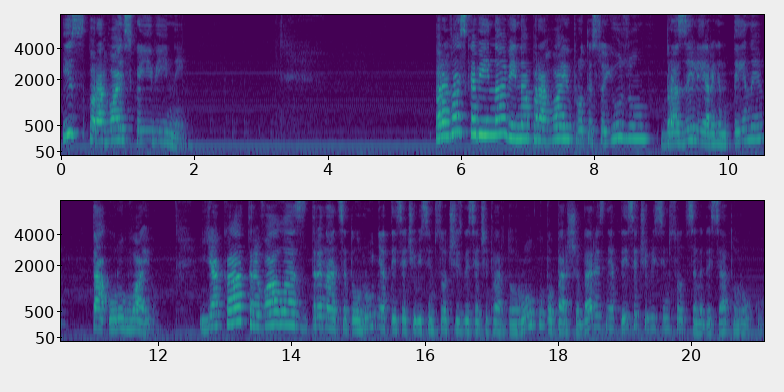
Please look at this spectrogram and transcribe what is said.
із Парагвайської війни. Парагвайська війна війна Парагваю проти Союзу, Бразилії, Аргентини та Уругваю яка тривала з 13 грудня 1864 року по 1 березня 1870 року.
